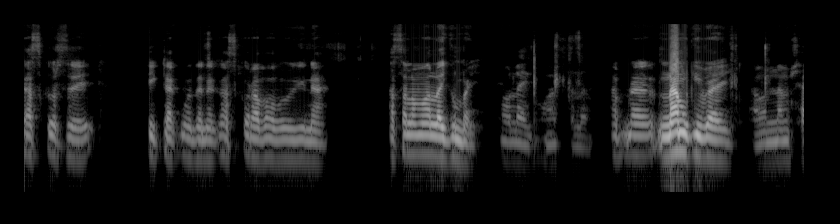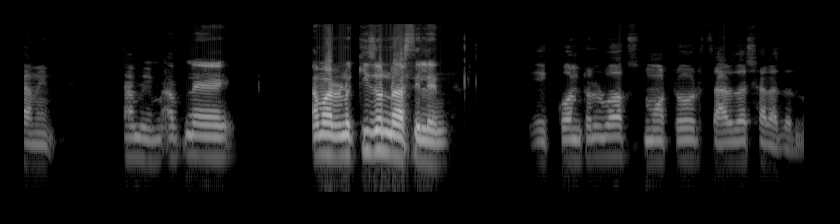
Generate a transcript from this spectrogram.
কাজ করছে ঠিকঠাক মতন কাজ করা পাবো কিনা? আসসালামু আলাইকুম ভাই। ওয়ালাইকুম আসসালাম। আপনার নাম কি ভাই? আমার নাম শামীম। শামিম আপনি আমার কি জন্য আসছিলেন? এই কন্ট্রোল বক্স মোটর চার্জার সারার জন্য।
